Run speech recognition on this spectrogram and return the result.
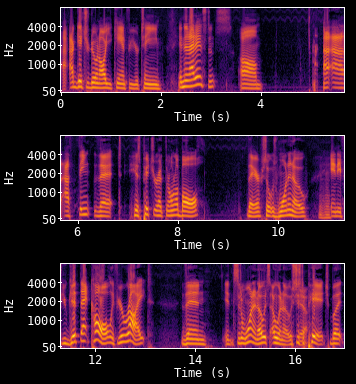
I, I get you're doing all you can for your team, and in that instance, um, I, I I think that his pitcher had thrown a ball there, so it was one and 0 And if you get that call, if you're right, then instead of one and zero, it's zero and zero. It's just Yeah. a pitch, but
